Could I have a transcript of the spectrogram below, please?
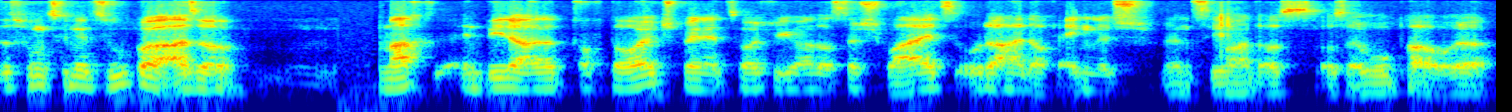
das funktioniert super. Also macht entweder auf Deutsch, wenn jetzt zum Beispiel jemand aus der Schweiz, oder halt auf Englisch, wenn es jemand aus, aus Europa oder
